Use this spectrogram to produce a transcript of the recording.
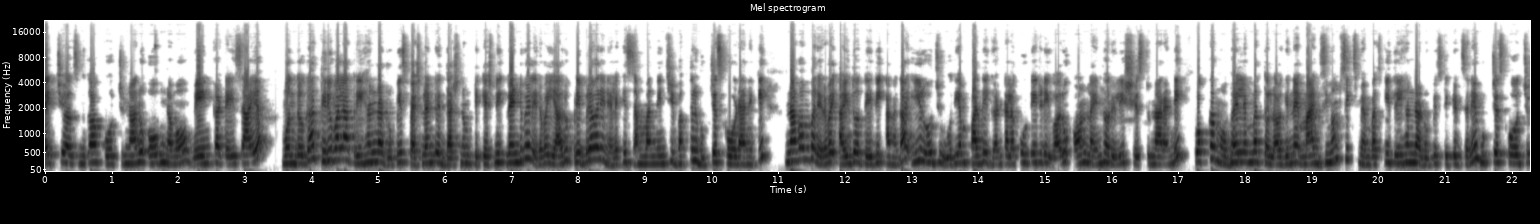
లైక్ చేయాల్సిందిగా కోరుచున్నాను. ఓం నమో వెంకటేశాయ. ముందుగా Tirumala three hundred rupees special entry దర్శనం టికెట్స్ని రెండు వేల ఇరవై ఆరు ఫిబ్రవరి నెలకి సంబంధించి భక్తులు బుక్ చేసుకోవడానికి నవంబర్ ఇరవై ఐదో తేదీ అనగా ఈ రోజు ఉదయం పది గంటలకు టీటీడీ వారు ఆన్లైన్లో రిలీజ్ చేస్తున్నారండి. ఒక్క మొబైల్ నెంబర్తో లాగిన్ అయి మాక్సిమం సిక్స్ మెంబర్స్కి త్రీ హండ్రెడ్ రూపీస్ టికెట్స్ అనే బుక్ చేసుకోవచ్చు.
